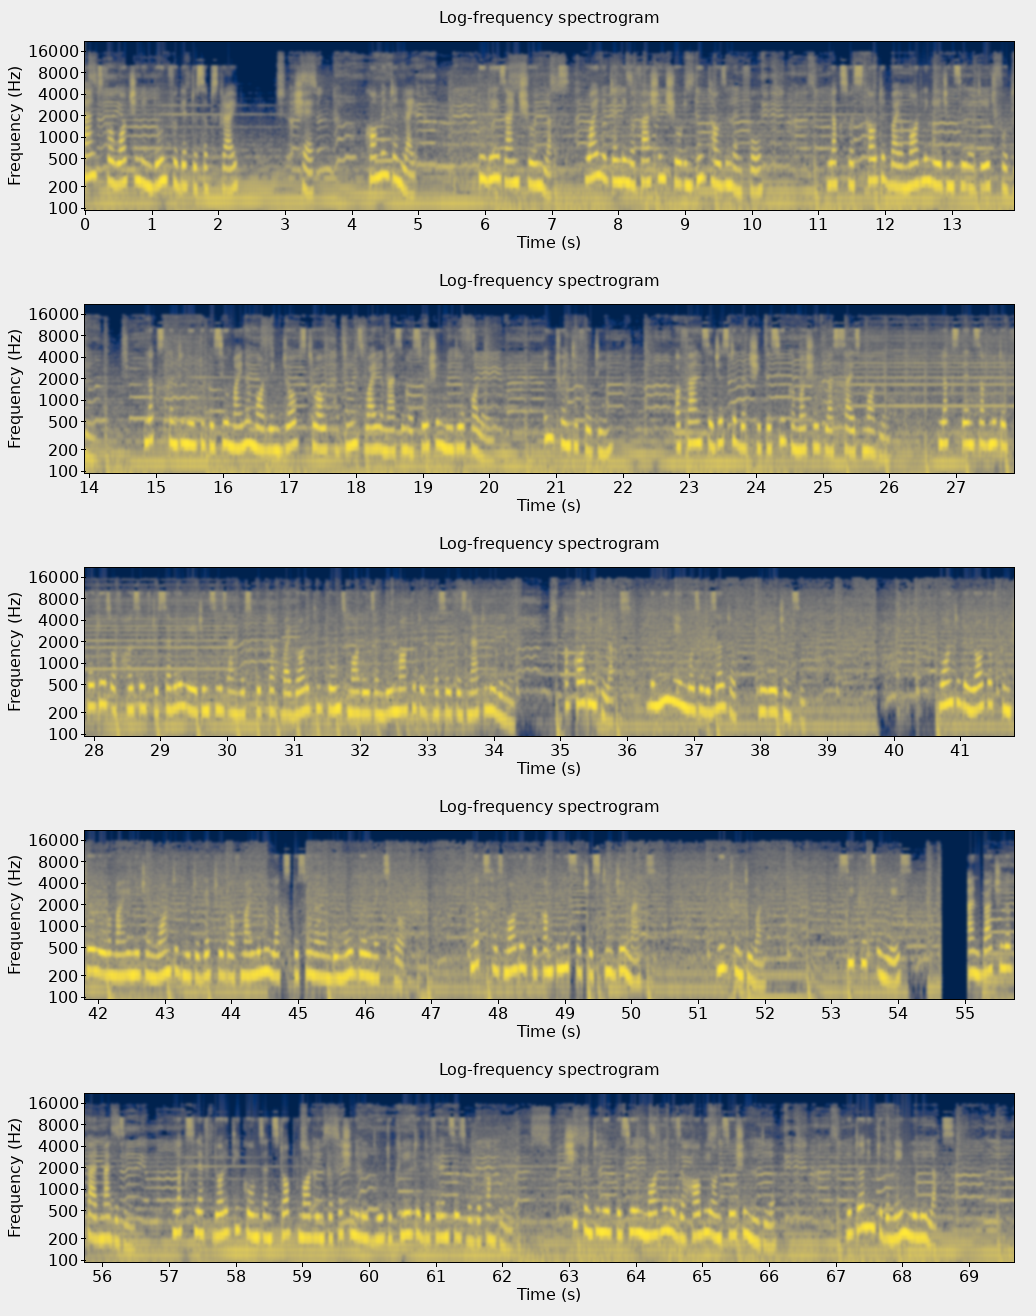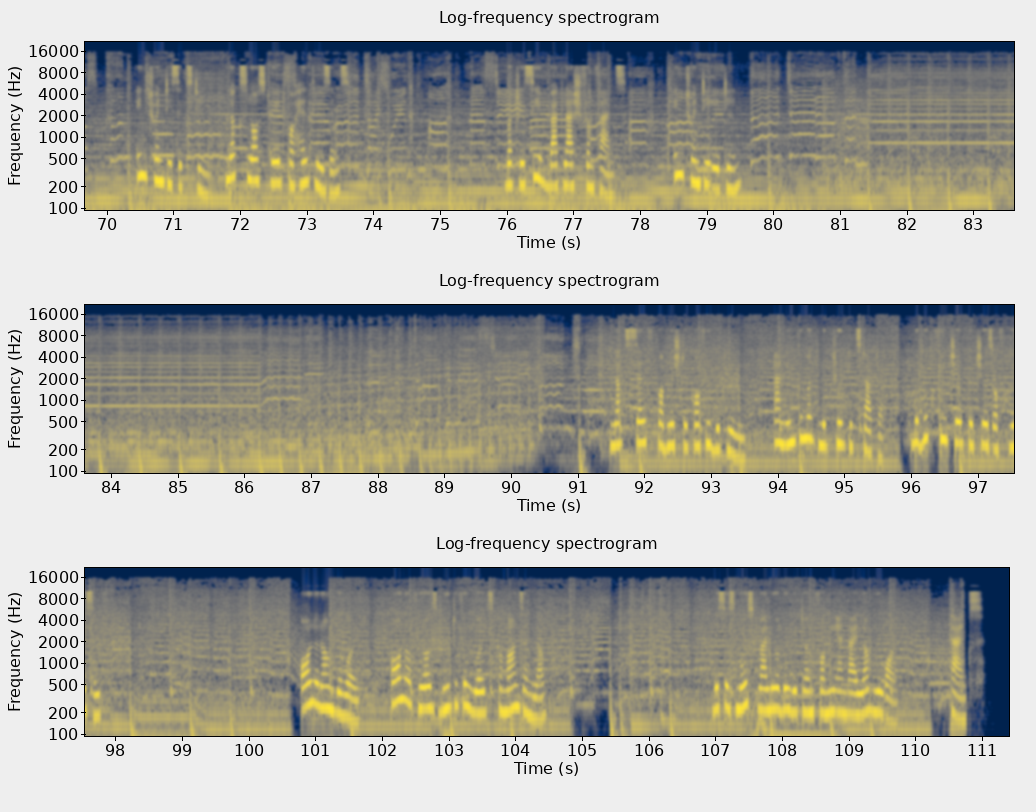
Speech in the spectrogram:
Thanks for watching and don't forget to subscribe, share, comment and like. Today I'm showing Luxe. While attending a fashion show in 2004, Luxe was scouted by a modeling agency at age 14. Luxe continued to pursue minor modeling jobs throughout her teens while amassing a social media following. In 2014, a fan suggested that she pursue commercial plus size modeling. Luxe then submitted photos of herself to several agencies and was picked up by Dorothy Combs Models and remarketed herself as Natalie Renee. According to Luxe, the new name was a result of the agency wanted a lot of control over my image and wanted me to get rid of my Lilli Luxe persona and be more girl next door. Luxe has modeled for companies such as TJ Maxx, U21, Secrets in Lace, and Bachelor Pad magazine. Luxe left Dorothy Combs and stopped modeling professionally due to creative differences with the company. She continued pursuing modeling as a hobby on social media, returning to the name Lilli Luxe. In 2016, Luxe lost weight for health reasons, but received backlash from fans. In 2018, Luxe self-published a coffee book Lily, an intimate look through Kickstarter. The book featured pictures of herself all around the world. All of yours beautiful words, commands and love. This is most valuable return for me and I love you all. Thanks.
